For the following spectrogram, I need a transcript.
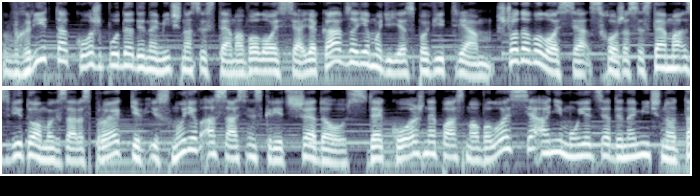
В грі також буде динамічна система волосся, яка взаємодіє з повітрям. Щодо волосся, схожа система з відомих зараз проєктів існує в Assassin's Creed Shadows, де кожне пасмо волосся анімується динамічно та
